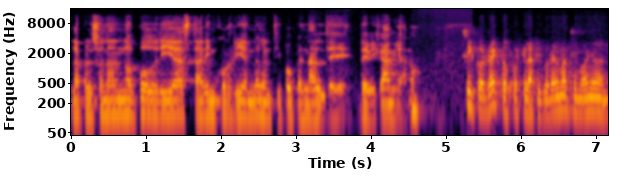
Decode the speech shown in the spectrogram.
la persona no podría estar incurriendo en el tipo penal de, de bigamia, ¿no? Sí, correcto, porque la figura del matrimonio eh,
